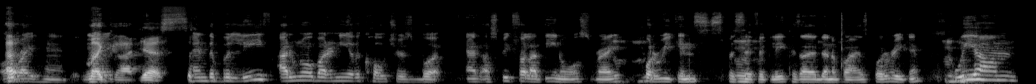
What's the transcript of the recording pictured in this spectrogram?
or Uh, right-handed. My right? God, yes. and the belief i don't know about any other cultures but as i speak for latinos right Mhm. puerto ricans specifically because i identify as puerto rican Mhm. we um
